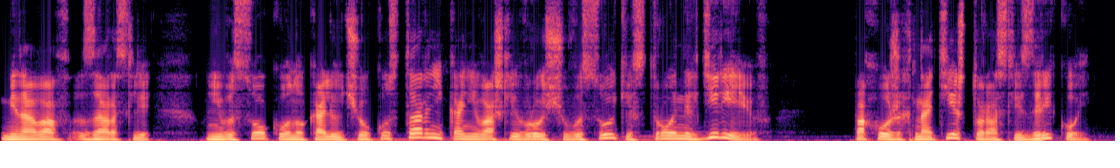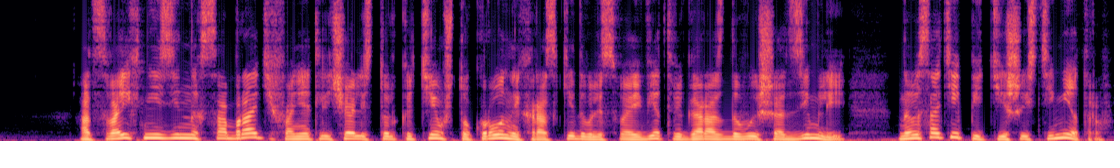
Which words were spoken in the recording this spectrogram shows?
Миновав заросли невысокого, но колючего кустарника, они вошли в рощу высоких, стройных деревьев, похожих на те, что росли за рекой. От своих низинных собратьев они отличались только тем, что кроны их раскидывали свои ветви гораздо выше от земли, на высоте 5-6 метров.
